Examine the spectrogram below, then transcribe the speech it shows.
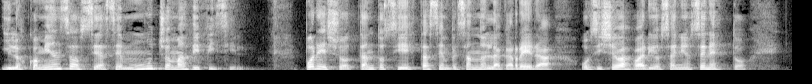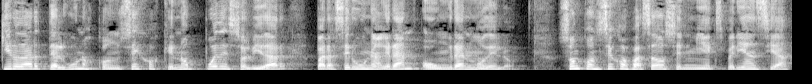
y los comienzos se hacen mucho más difícil. Por ello, tanto si estás empezando en la carrera o si llevas varios años en esto, quiero darte algunos consejos que no puedes olvidar para ser una gran o un gran modelo. Son consejos basados en mi experiencia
